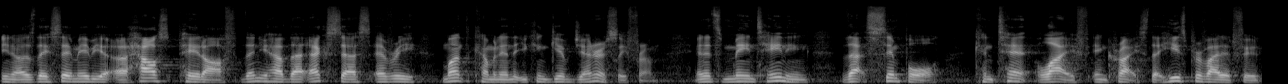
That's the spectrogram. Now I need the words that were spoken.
you know, as they say, maybe a house paid off, then you have that excess every month coming in that you can give generously from. And it's maintaining that simple content life in Christ, that He's provided food,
